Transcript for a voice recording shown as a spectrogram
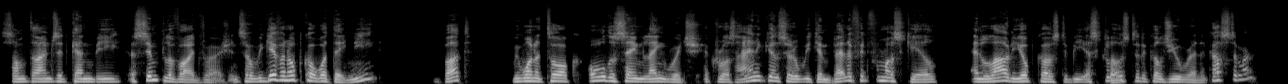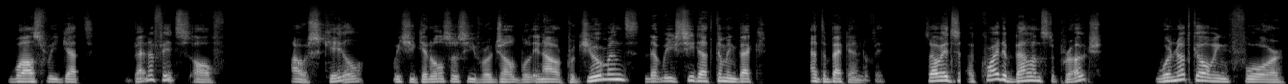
Sometimes it can be a simplified version. So we give an opco what they need, but we want to talk all the same language across Heineken so that we can benefit from our scale and allow the opcos to be as close to the consumer and the customer, whilst we get benefits of our scale, which you can also see, for example, in our procurement, that we see that coming back at the back end of it. So it's a, quite a balanced approach. We're not going for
